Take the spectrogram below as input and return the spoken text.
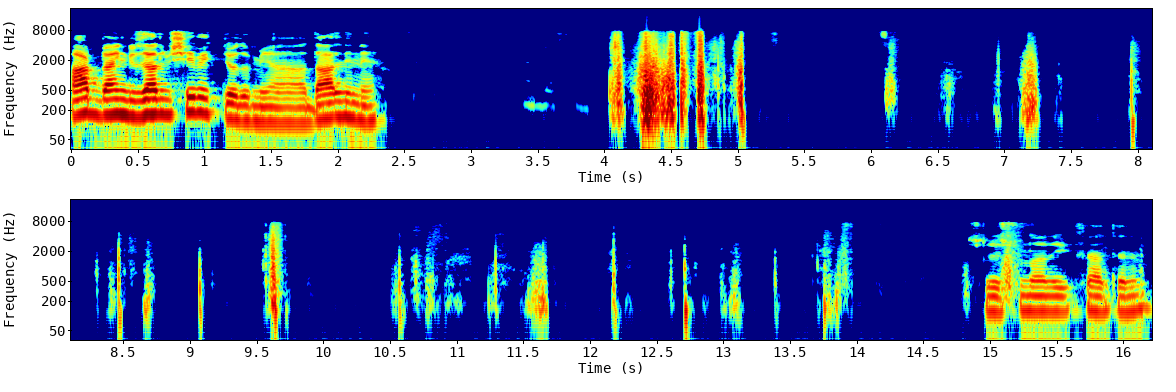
Abi ben güzel bir şey bekliyordum ya. Darli Şöyle şunları yükseltelim.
